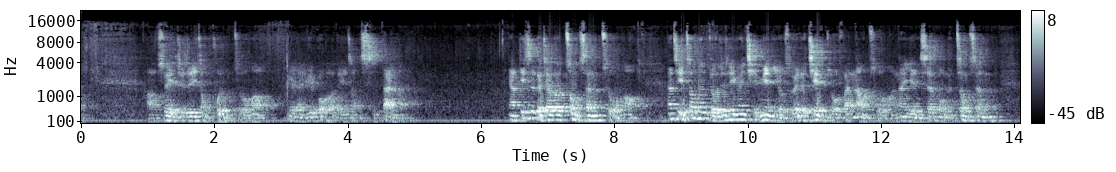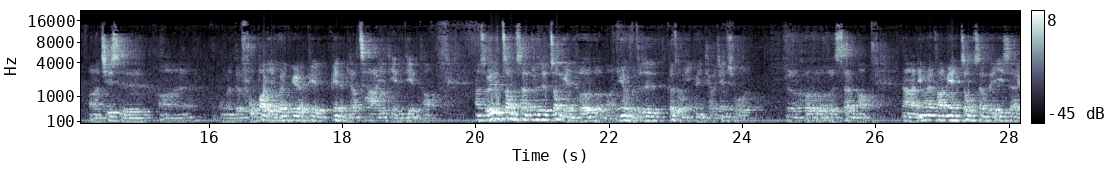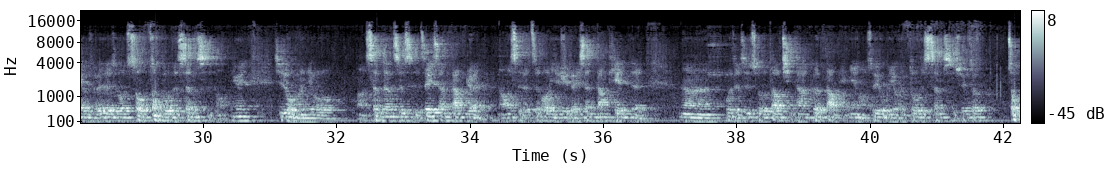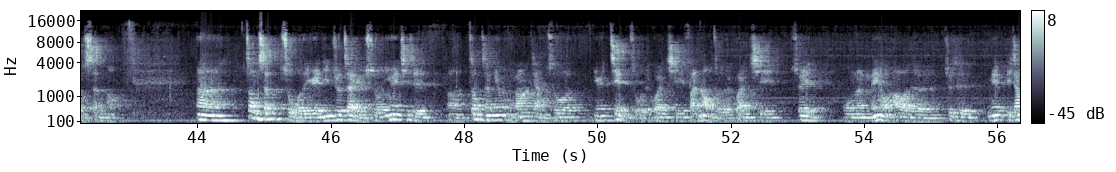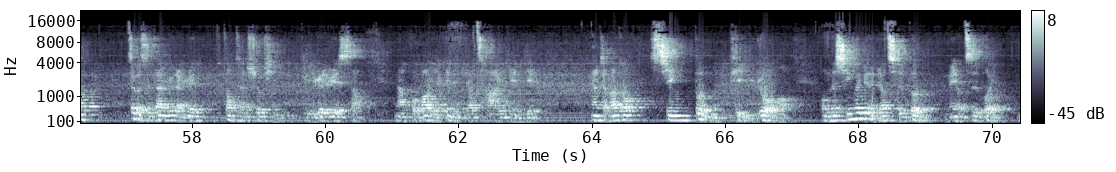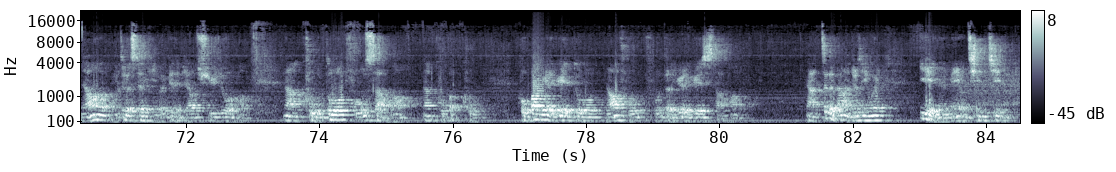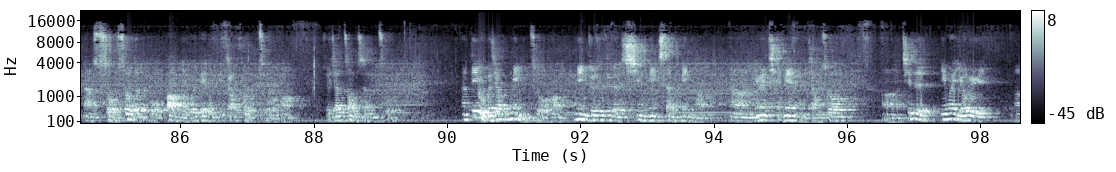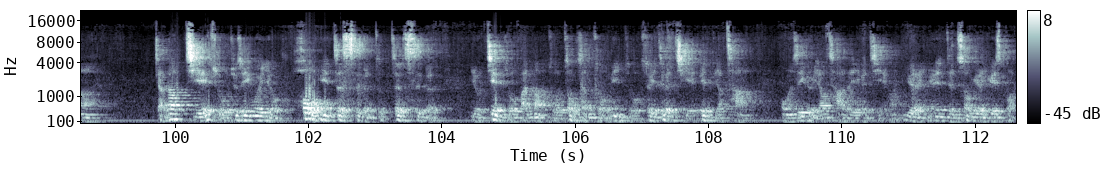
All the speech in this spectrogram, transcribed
好，所以就是一种浑浊哈，越来越不好的一种时代哈。那第四个叫做众生浊哈，那其实众生浊就是因为前面有所谓的见浊、烦恼浊，那衍生我们众生啊，其实啊，我们的福报也会越来越变得比较差一点点哈。那所谓的众生就是众缘和合嘛，因为我们就是各种因缘条件所呃和合而生哈。那另外一方面，众生的意思还有所谓的说受众多的生死哦，因为其实我们有啊生生死死，这一生当人，然后死了之后，也许来生当天人，那或者是说到其他各道里面哦，所以我们有很多的生死，所以说众生哦。那众生浊的原因就在于说，因为其实呃众生，因为我们刚刚讲说，因为见浊的关系，烦恼浊的关系，所以。我们没有好好的，就是没有比较，这个时代越来越众生修行也越来越少，那果报也变得比较差一点点。那讲到说心钝体弱哦，我们的心会变得比较迟钝，没有智慧，然后我们这个身体会变得比较虚弱哦。那苦多福少哦，那苦苦苦报越来越多，然后福福德越来越少哦。那这个当然就是因为业缘没有清净，那所受的果报也会变得比较浑浊哦，所以叫众生浊。那第五个叫命浊哦，命就是这个性命、生命哦。嗯，因为前面我们讲说，呃，其实因为由于呃讲到劫浊，就是因为有后面这四个这四个。有见浊、烦恼浊、众生浊、命浊，所以这个劫变得比较差。我们是一个比较差的一个劫嘛，越来越人寿越来越短。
